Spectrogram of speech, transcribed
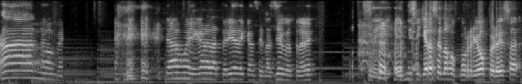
Ah, no, me. ya vamos a llegar a la teoría de cancelación otra vez. Sí, ni siquiera se nos ocurrió, pero esa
